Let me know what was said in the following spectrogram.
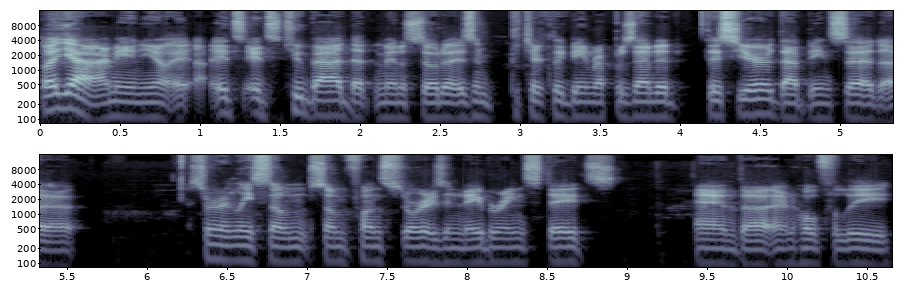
but yeah, I mean, you know, it, it's it's too bad that Minnesota isn't particularly being represented this year. That being said, uh, certainly some some fun stories in neighboring states, and uh, and hopefully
